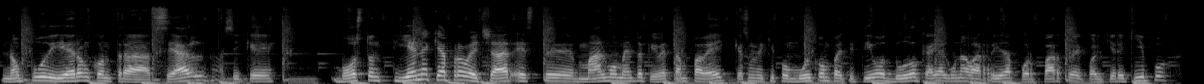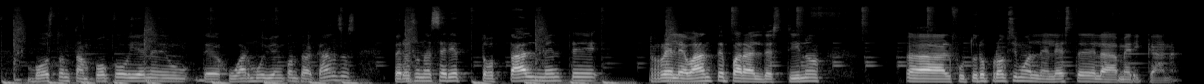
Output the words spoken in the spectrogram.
No pudieron contra Seattle, así que Boston tiene que aprovechar este mal momento que vive Tampa Bay, que es un equipo muy competitivo. Dudo que haya alguna barrida por parte de cualquier equipo. Boston tampoco viene de, jugar muy bien contra Kansas, pero es una serie totalmente relevante para el destino al futuro próximo en el este de la americana.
